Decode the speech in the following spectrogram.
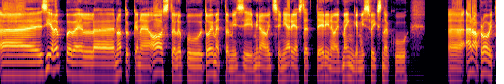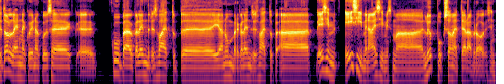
äh,. siia lõppu veel äh, natukene aasta lõpu toimetamisi, mina võtsin järjest ette erinevaid mänge, mis võiks nagu äh, ära proovitud olla, enne kui nagu see äh, kuupäev kalendris vahetub äh, ja number kalendris vahetub. Äh, esimene, esimene asi, mis ma lõpuks ometi ära proovisin.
